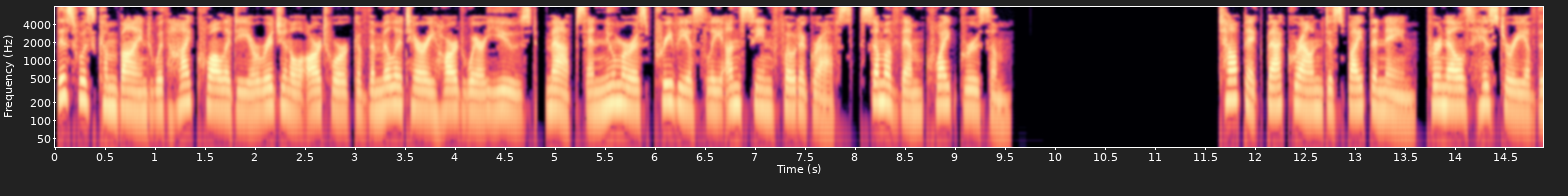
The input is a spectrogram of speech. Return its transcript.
This was combined with high-quality original artwork of the military hardware used, maps and numerous previously unseen photographs, some of them quite gruesome. Topic background Despite the name, Purnell's History of the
